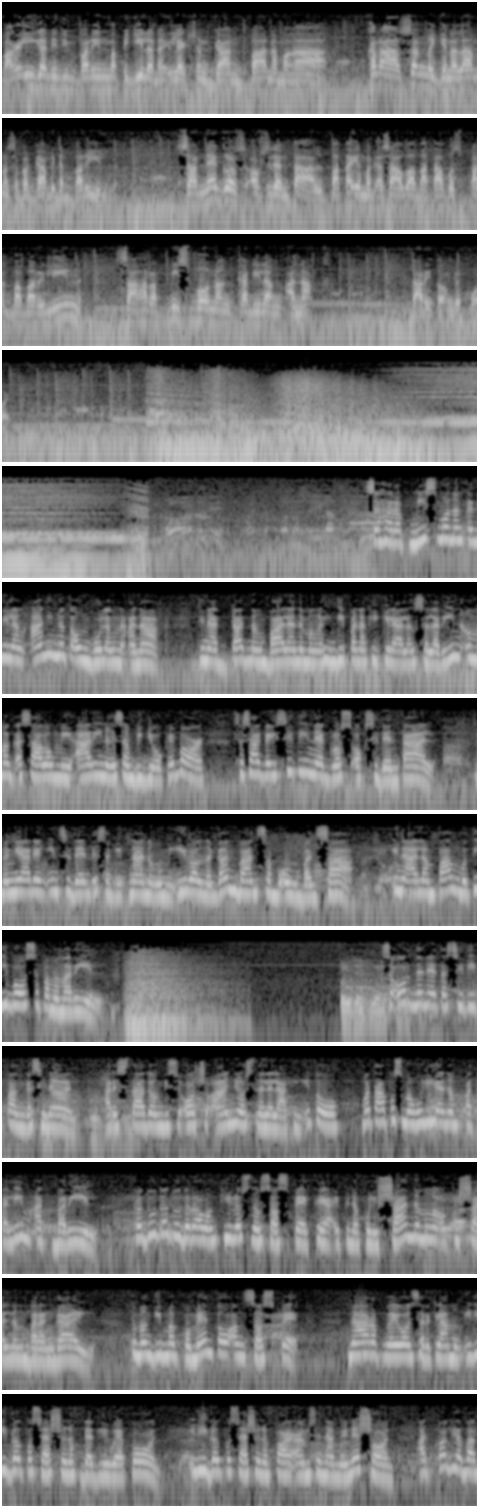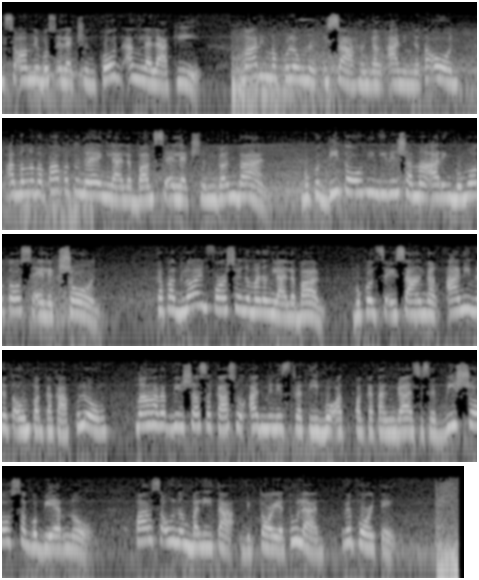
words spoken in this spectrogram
Pakaigan hindi pa rin mapigilan ang election gun ba ng mga karahasang may kinalaman sa paggamit ng baril. Sa Negros Occidental, patay ang mag-asawa matapos pagbabarilin sa harap mismo ng kanilang anak. Darito ang report. Sa harap mismo ng kanilang anim na taong gulang na anak, tinaddad ng bala ng mga hindi pa nakikilalang salarin ang mag-asawang may-ari ng isang videoke bar sa Sagay City, Negros Occidental. Nangyari ang insidente sa gitna ng umiiral na gun ban sa buong bansa. Inaalam pa ang motibo sa pamamaril. Sa Ordaneta City, Pangasinan, arestado ang 18 anyos na lalaking ito matapos mahulihan ng patalim at baril. Kaduda-duda raw ang kilos ng suspect kaya ipinapulis siya ng mga opisyal ng barangay. Tumanggi magkomento ang suspect. Naharap ngayon sa reklamong illegal possession of deadly weapon, illegal possession of firearms and ammunition at paglabag sa Omnibus Election Code ang lalaki. Maring makulong ng isa hanggang anim na taon ang mga mapapatunayang lalabag sa election gun ban. Bukod dito, hindi rin siya maaring bumoto sa eleksyon. Kapag law enforcer naman ang lalabag, bukod sa isa hanggang anim na taong pagkakakulong, maharap din siya sa kasong administratibo at pagkatanggal sa serbisyo sa gobyerno. Para sa unang balita, Victoria Tulad, reporting.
